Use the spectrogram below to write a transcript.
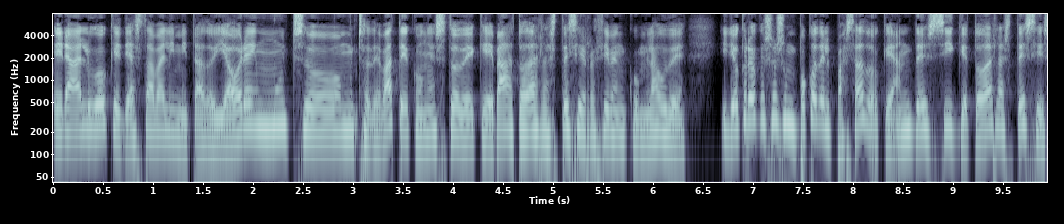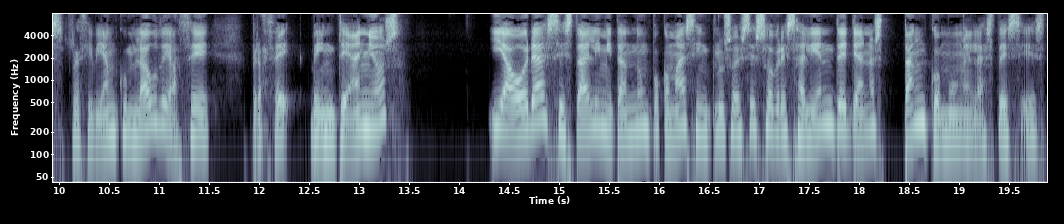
era algo que ya estaba limitado y ahora hay mucho, mucho debate con esto de que va, todas las tesis reciben cum laude. Y yo creo que eso es un poco del pasado, que antes sí que todas las tesis recibían cum laude hace, pero hace 20 años, y ahora se está limitando un poco más, incluso ese sobresaliente ya no es tan común en las tesis,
